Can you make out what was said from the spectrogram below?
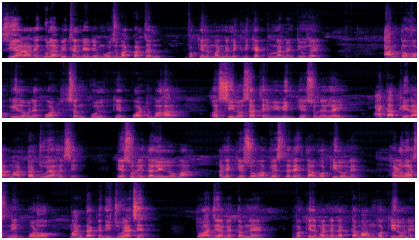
શિયાળાની ગુલાબી ઠંડીની મોજમાં કરજણ વકીલ મંડળની ક્રિકેટ ટુર્નામેન્ટ યોજાઈ. આમ તો વકીલોને કોર્ટ સંકુલ કે કોર્ટ બહાર અસીલો સાથે વિવિધ કેસોને લઈ આટા ફેરા મારતા જોયા હશે. કેસોની દલીલોમાં અને કેસોમાં વ્યસ્ત રહેતા વકીલોને હળવાશની પળો માનતા કદી જોયા છે? તો આજે અમે તમને વકીલ મંડળના તમામ વકીલોને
